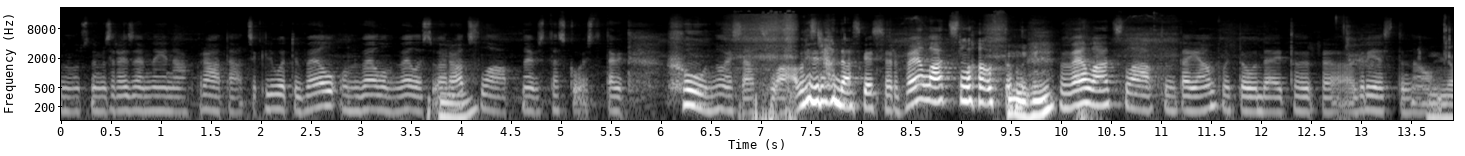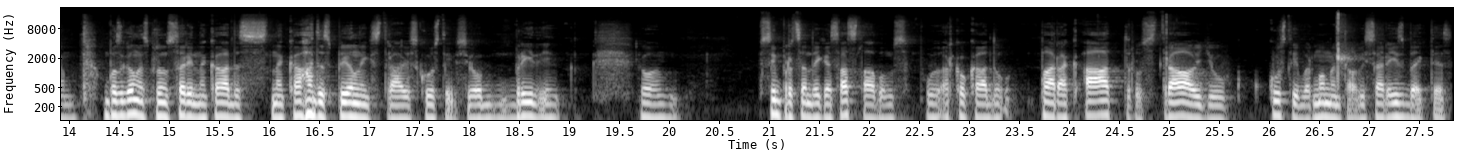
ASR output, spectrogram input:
Mums nemaz reizēm neienāk prātā, cik ļoti vēl un vēl un vēl es varu mm atslābt. Nevis tas, ko es tagad Hū, nu es atslābu. Izrādās, ka es varu vēl atslābt, un mm -hmm. vēl atslābt, un tai amplitūdai tur uh, griezta nav. Jā. Un pats galvenais, protams, arī nekādas, nekādas pilnīgi straujas kustības, jo brīdī, jo simtprocentīgais atslābums ar kaut kādu pārāk ātru, strauju kustību var momentāli viss arī izbeigties.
